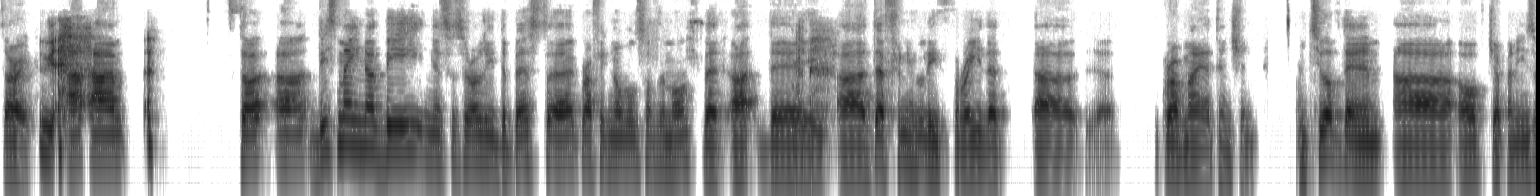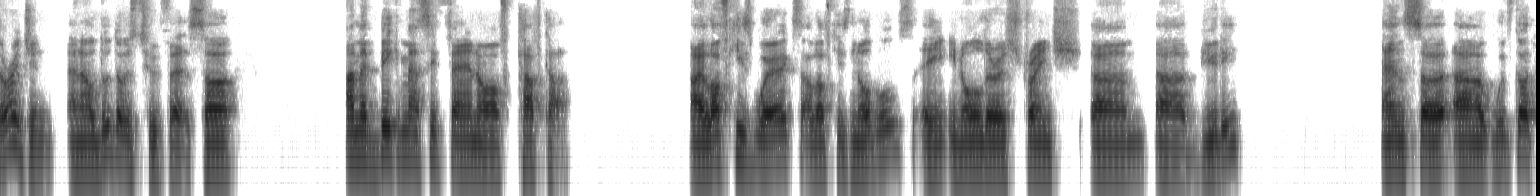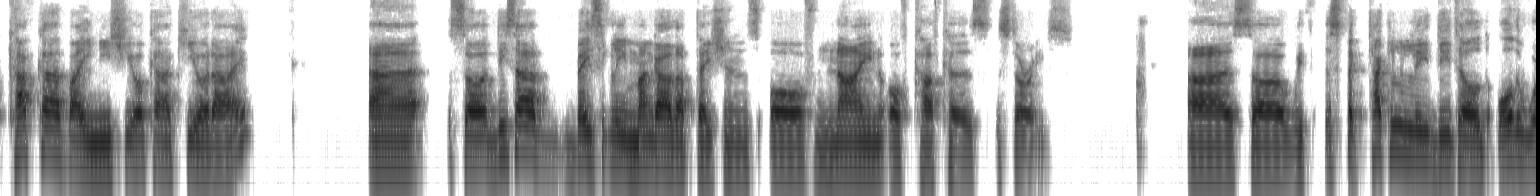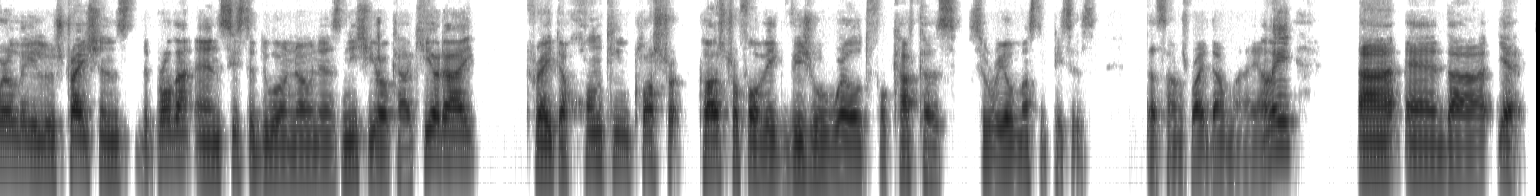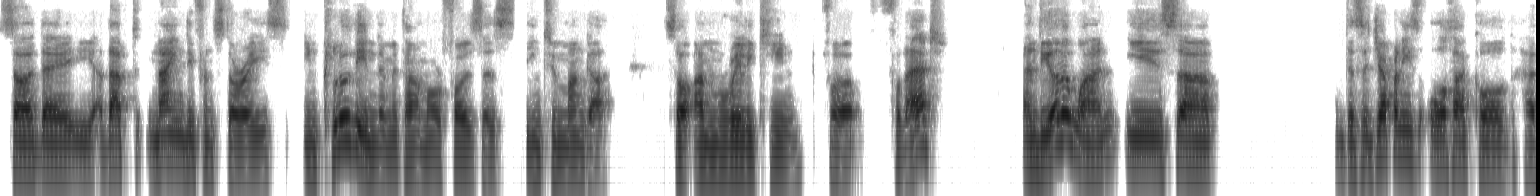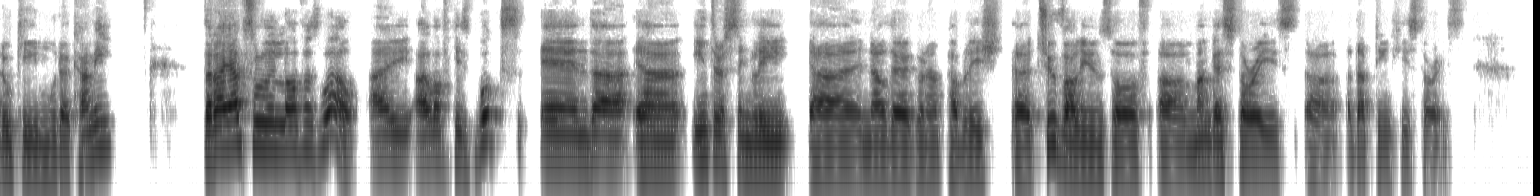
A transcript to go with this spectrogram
Sorry. Yeah. Uh, um, so uh, this may not be necessarily the best uh, graphic novels of the month, but uh, they are definitely three that uh, uh, grab my attention. And two of them are of Japanese origin, and I'll do those two first. So I'm a big, massive fan of Kafka. I love his works. I love his novels in all their strange um, uh, beauty. And so uh, we've got Kafka by Nishioka Kyodai. Uh, so these are basically manga adaptations of nine of Kafka's stories. Uh, so with spectacularly detailed otherworldly illustrations, the brother and sister duo known as Nishioka Kyodai create a haunting claustro- claustrophobic visual world for Kafka's surreal masterpieces. That sounds right down my alley. Uh, and uh, yeah, so they adapt nine different stories, including the metamorphosis into manga. So I'm really keen for for that. And the other one is uh, there's a Japanese author called Haruki Murakami that I absolutely love as well. I, I love his books. And uh, uh, interestingly, uh, now they're going to publish uh, two volumes of uh, manga stories uh, adapting his stories.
